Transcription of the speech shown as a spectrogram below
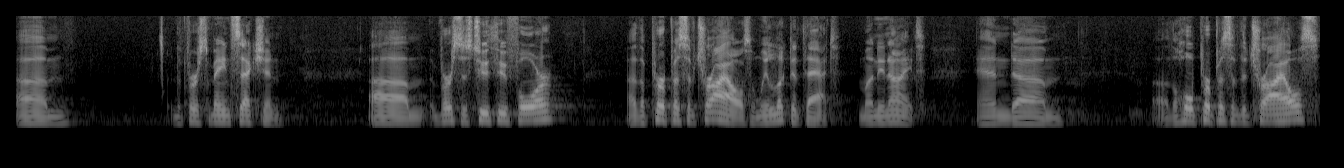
um, the first main section. Um, verses 2 through 4 uh, the purpose of trials, and we looked at that Monday night. And um, uh, the whole purpose of the trials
